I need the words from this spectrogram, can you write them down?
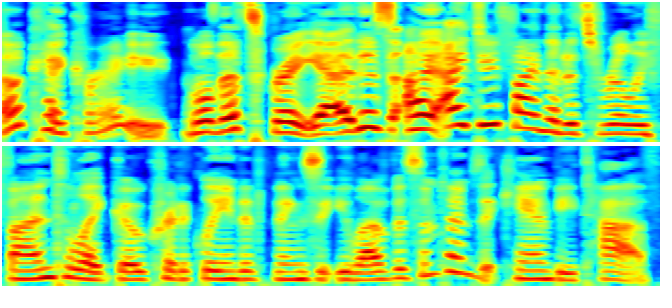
Okay, great. Well, that's great. Yeah, it is. I, I do find that it's really fun to like go critically into the things that you love, but sometimes it can be tough.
